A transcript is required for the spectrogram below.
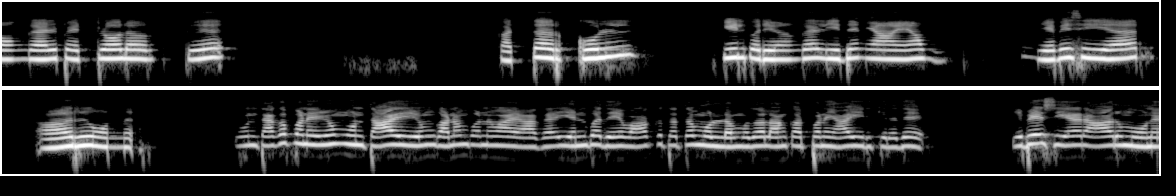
உங்கள் பெற்றோருக்கு கத்தர்க்குள் கீழ்ப்படியுங்கள் இது நியாயம் எபேசியர் ஆறு ஒன்று உன் தகப்பனையும் உன் தாயையும் கனம் பண்ணுவாயாக என்பதே வாக்குத்தத்தம் உள்ள முதலாம் கற்பனையாயிருக்கிறது. எபேசியர் ஆறு மூணு.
